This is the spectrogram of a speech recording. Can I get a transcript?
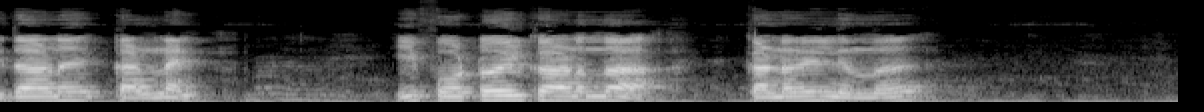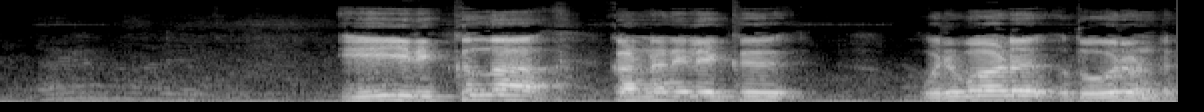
ഇതാണ് കണ്ണൻ. ഈ ഫോട്ടോയിൽ കാണുന്ന കണ്ണനിൽ നിന്ന് ഈ ഇരിക്കുന്ന കണ്ണനിലേക്ക് ഒരുപാട് ദൂരമുണ്ട്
